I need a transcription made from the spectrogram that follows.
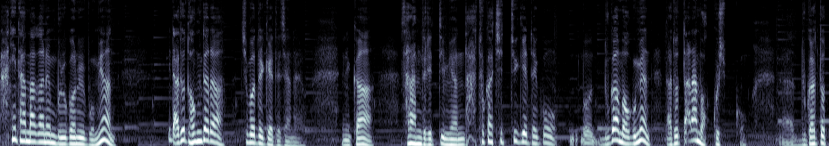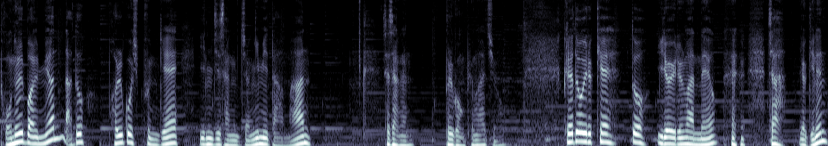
많이 담아가는 물건을 보면 나도 덩달아 집어들게 되잖아요. 그러니까 사람들이 뛰면 나도 같이 뛰게 되고 뭐 누가 먹으면 나도 따라 먹고 싶고 어, 누가 또 돈을 벌면 나도 벌고 싶은 게 인지상정입니다만 세상은 불공평하죠. 그래도 이렇게 또 일요일을 맞네요. 자, 여기는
